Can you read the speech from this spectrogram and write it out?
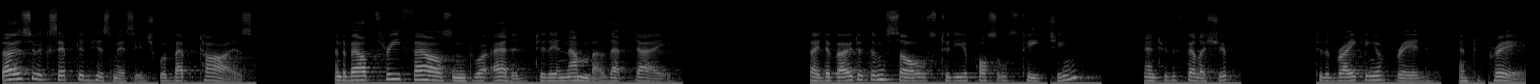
Those who accepted his message were baptized, and about 3,000 were added to their number that day. They devoted themselves to the apostles' teaching and to the fellowship, to the breaking of bread and to prayer.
